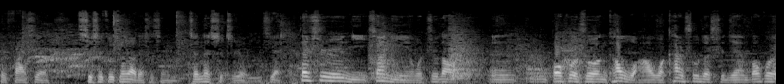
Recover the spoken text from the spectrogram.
会发现，其实最重要的事情真的是只有一件。但是你像你，我知道，嗯，包括说，你看我啊，我看书的时间，包括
